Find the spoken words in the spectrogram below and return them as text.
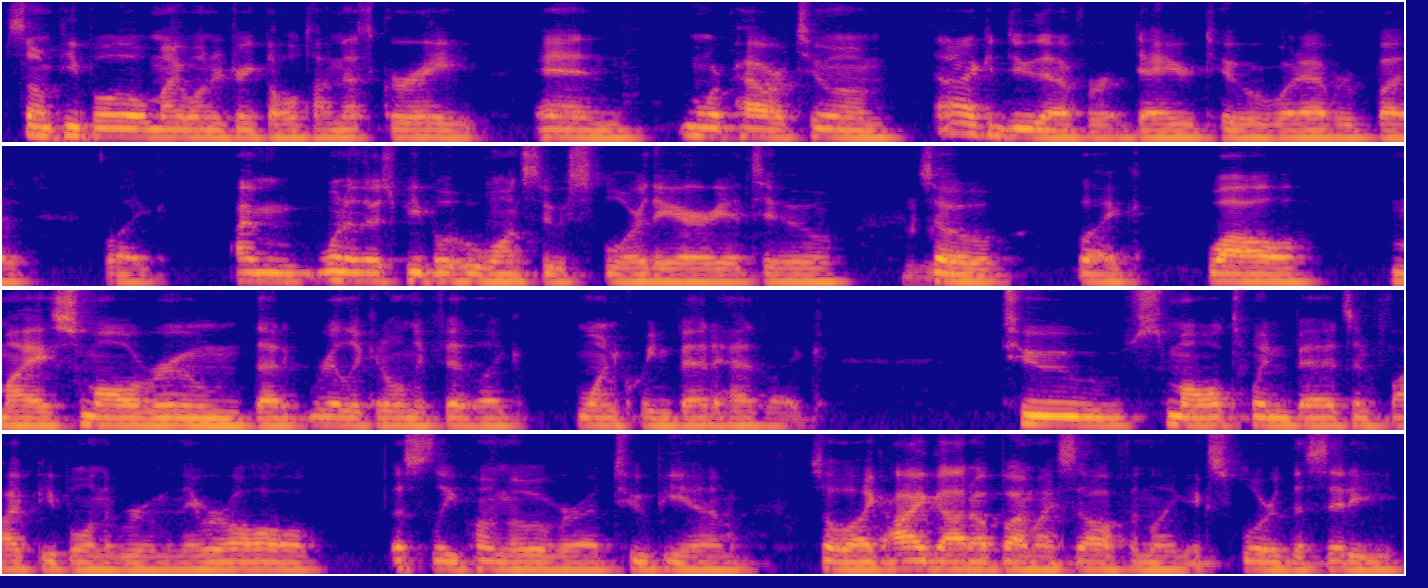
some people might want to drink the whole time. That's great, and more power to them. And I could do that for a day or two or whatever. But like, I'm one of those people who wants to explore the area too. Mm-hmm. So like, while my small room that really could only fit like one queen bed had like two small twin beds and five people in the room, and they were all asleep hungover at 2 p.m. So like I got up by myself and like explored the city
